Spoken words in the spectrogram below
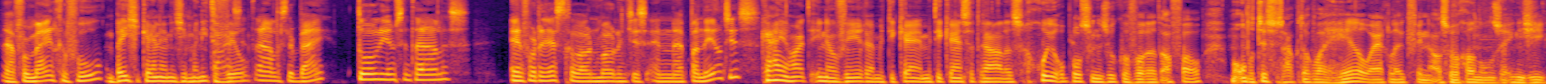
Nou, voor mijn gevoel... Een beetje kernenergie, maar niet te veel. centrales erbij. Thoriumcentrales. En voor de rest gewoon molentjes en uh, paneeltjes. Keihard innoveren met die, kern, met die kerncentrales. Goede oplossingen zoeken voor het afval. Maar ondertussen zou ik het ook wel heel erg leuk vinden als we gewoon onze energie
